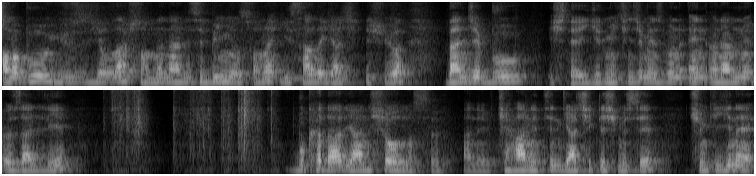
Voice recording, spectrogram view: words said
Ama bu yüzyıllar sonra neredeyse bin yıl sonra İsa'da gerçekleşiyor. Bence bu işte 22. mezmunun en önemli özelliği bu kadar yani şey olması. Hani kehanetin gerçekleşmesi. Çünkü yine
